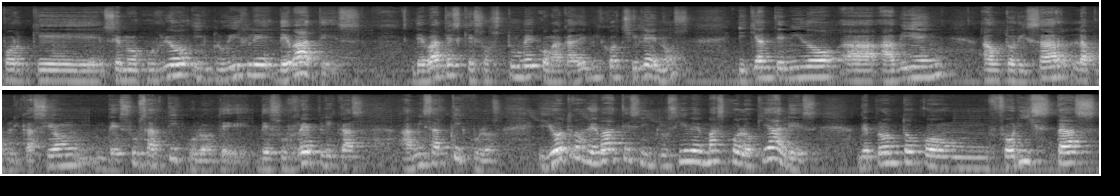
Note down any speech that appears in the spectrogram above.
porque se me ocurrió incluirle debates, debates que sostuve con académicos chilenos y que han tenido a, bien autorizar la publicación de sus artículos, de, sus réplicas a mis artículos, y otros debates inclusive más coloquiales, de pronto con foristas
